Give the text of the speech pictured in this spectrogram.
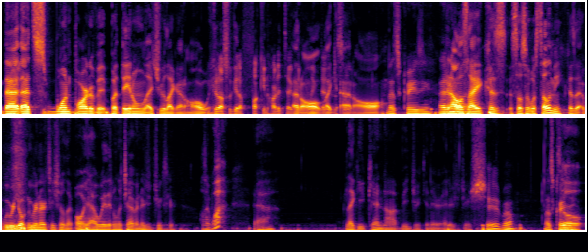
that Yeah. that's one part of it, but they don't let you like at all. You could also get a fucking heart attack. At all, that in like at all. That's crazy. I And I was that. like, because Sosa was telling me, because uh, we were doing, we were in our teacher was like, oh yeah, wait, they don't let you have energy drinks here. I was like, what? Yeah, like you cannot be drinking their energy drink. shit, bro. That's crazy. So,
